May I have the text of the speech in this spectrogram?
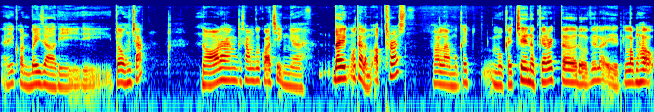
Đấy còn bây giờ thì, thì tôi không chắc nó đang trong cái quá trình à, đây cũng có thể là một uptrust hoặc là một cái một cái chain of character đối với lại long hậu.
